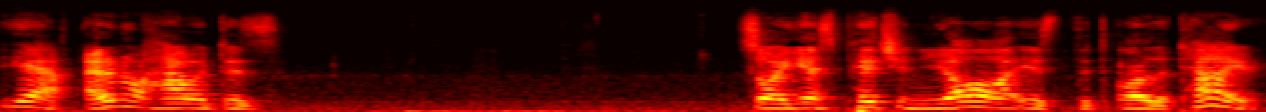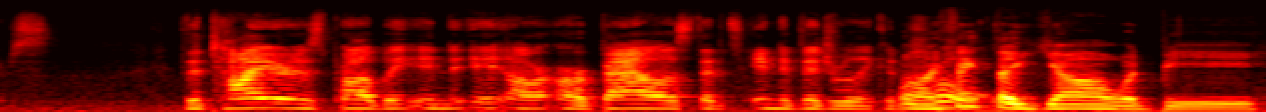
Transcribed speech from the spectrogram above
Yeah, I don't know how it does. So I guess pitch and yaw is the are the tires. The tires probably in, in are, are ballast that's individually controlled. Well. I think the yaw would be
